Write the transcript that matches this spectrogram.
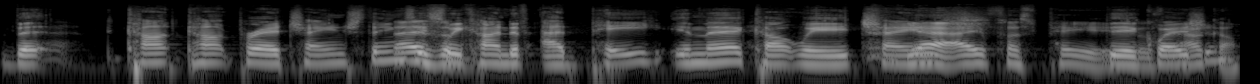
but. Can't can't prayer change things? That If a- we kind of add P in there, can't we change? yeah, A plus P the equation? outcome.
